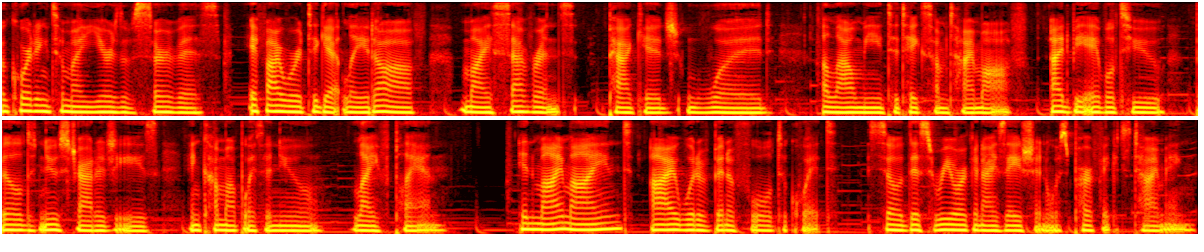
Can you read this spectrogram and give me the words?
according to my years of service, if I were to get laid off, my severance package would allow me to take some time off. I'd be able to build new strategies and come up with a new life plan. In my mind, I would have been a fool to quit. So, this reorganization was perfect timing.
